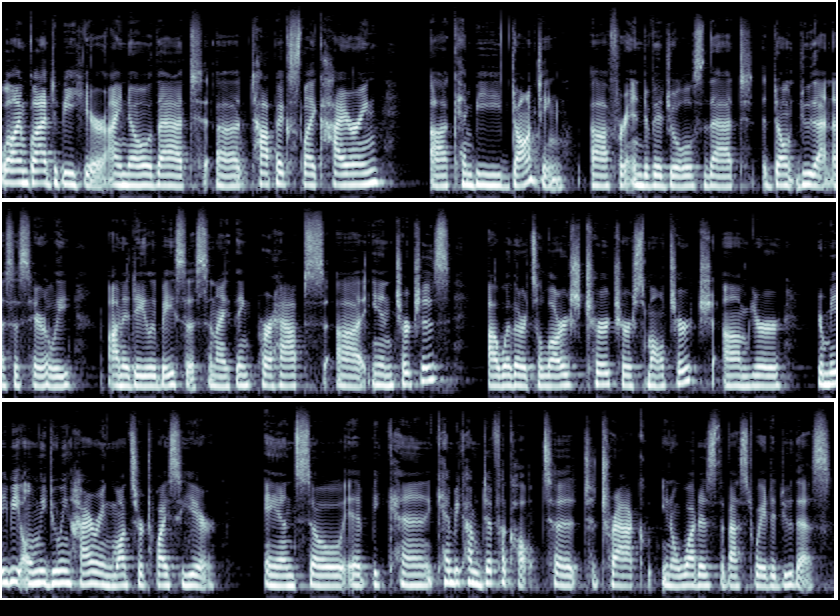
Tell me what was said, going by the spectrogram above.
Well, I'm glad to be here. I know that uh, topics like hiring uh, can be daunting uh, for individuals that don't do that necessarily on a daily basis. And I think perhaps uh, in churches, uh, whether it's a large church or a small church, um, you're you're maybe only doing hiring once or twice a year, and so it becan, can become difficult to to track. You know what is the best way to do this.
